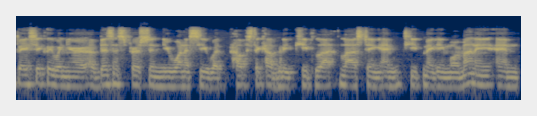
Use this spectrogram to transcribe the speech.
basically when you're a business person you want to see what helps the company keep la- lasting and keep making more money. And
